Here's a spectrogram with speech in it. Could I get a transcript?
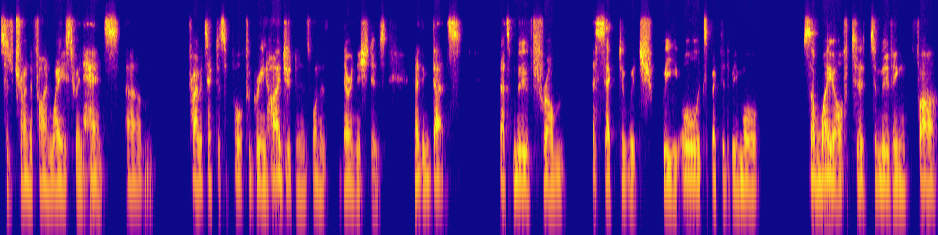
sort of trying to find ways to enhance um, private sector support for green hydrogen as one of their initiatives. And I think that's that's moved from a sector which we all expected to be more some way off to, to moving far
